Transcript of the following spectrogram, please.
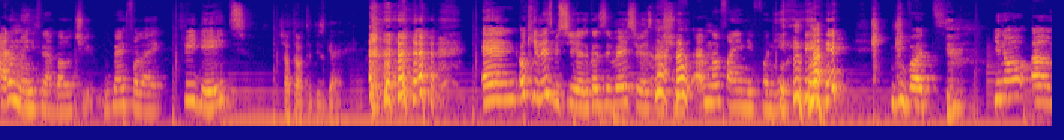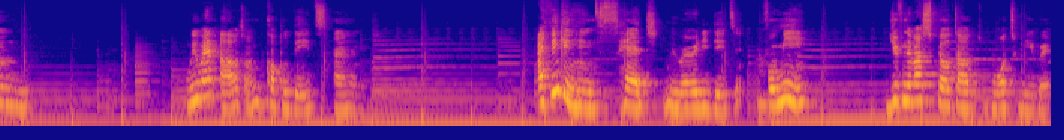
I don't know anything about you. We went for like three dates. Shout out to this guy. and okay, let's be serious because it's a very serious issue. I'm not finding it funny. but you know, um we went out on couple dates and I think in his head we were already dating. Mm. For me, you've never spelt out what we were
